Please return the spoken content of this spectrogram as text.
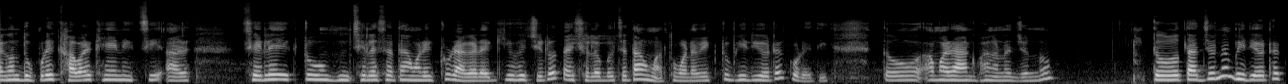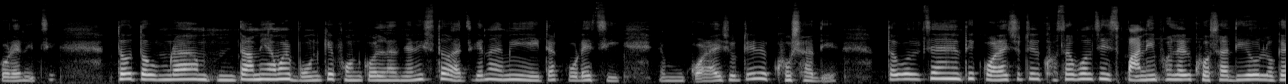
এখন দুপুরে খাবার খেয়ে নিচ্ছি। আর ছেলে একটু, ছেলের সাথে আমার একটু রাগারাগি হয়েছিল, তাই ছেলে বলছে, দাও মা, তোমার আমি একটু ভিডিওটা করে দিই। তো আমার রাগ ভাঙানোর জন্য। তো তার জন্য ভিডিওটা করে নিচ্ছি। তো তোমরা, তো আমি আমার বোনকে ফোন করলাম, জানিস তো? আজকে না আমি এইটা করেছি কড়াইশুঁটির খোসা দিয়ে। তো বলছে তুই কড়াইশুঁটির খোসা বলছিস, পানি ফলের খোসা দিয়েও লোকে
